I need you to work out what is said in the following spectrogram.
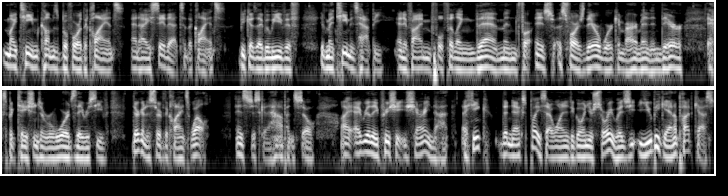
my team comes before the clients. And I say that to the clients because I believe if if my team is happy and if I'm fulfilling them and for, as, as far as their work environment and their expectations and rewards they receive, they're going to serve the clients well. It's just going to happen. So I, I, really appreciate you sharing that. I think the next place I wanted to go in your story was you, you began a podcast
